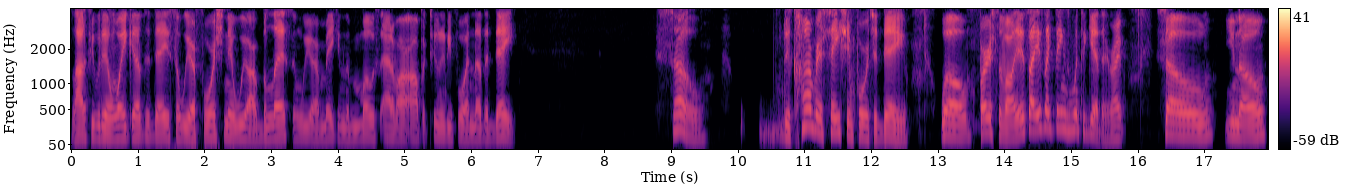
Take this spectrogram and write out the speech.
A lot of people didn't wake up today, so we are fortunate. We are blessed, and we are making the most out of our opportunity for another day. So, the conversation for today. Well, first of all, it's like it's like things went together, right? So, you know,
